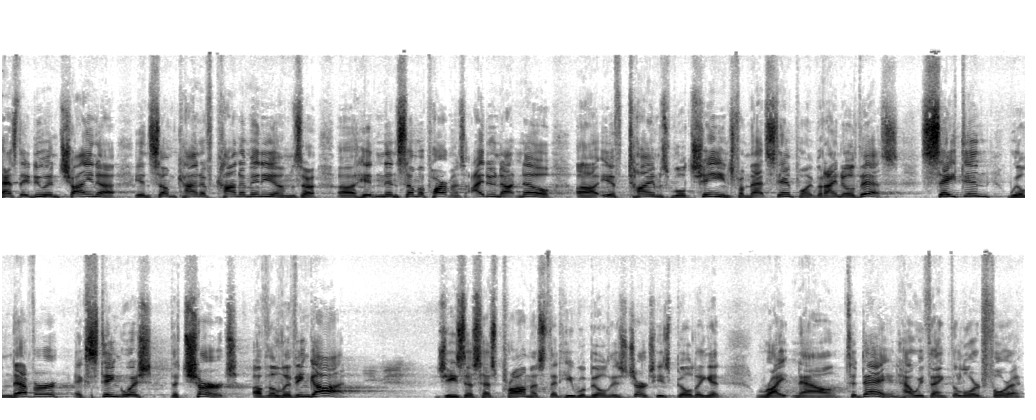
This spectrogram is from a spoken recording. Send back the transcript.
as they do in China in some kind of condominiums or, uh, uh, hidden in some apartments. I do not know uh, if times will change from that standpoint, but I know this Satan will never extinguish the church of the living God. Jesus has promised that he will build his church. He's building it right now, today, and how we thank the Lord for it.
